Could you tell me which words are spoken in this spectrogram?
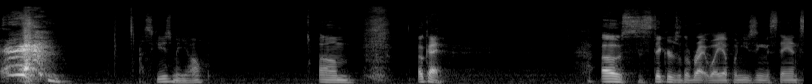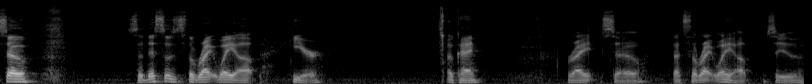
Excuse me, y'all. Um, okay. Oh, so stickers are the right way up when using the stand. So, so this was the right way up here. Okay. Right. So that's the right way up. So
